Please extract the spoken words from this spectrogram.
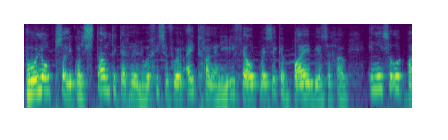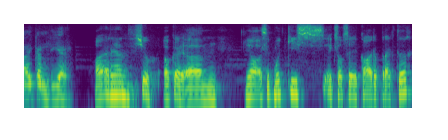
Boonop sal die konstante tegnologiese vooruitgang in hierdie veld my seker baie besig hou en jy sal ook baie kan leer. Hi Arian, sjoe. Okay, ehm um, ja, as ek moet kies, ek sal sê 'n chiropractor.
